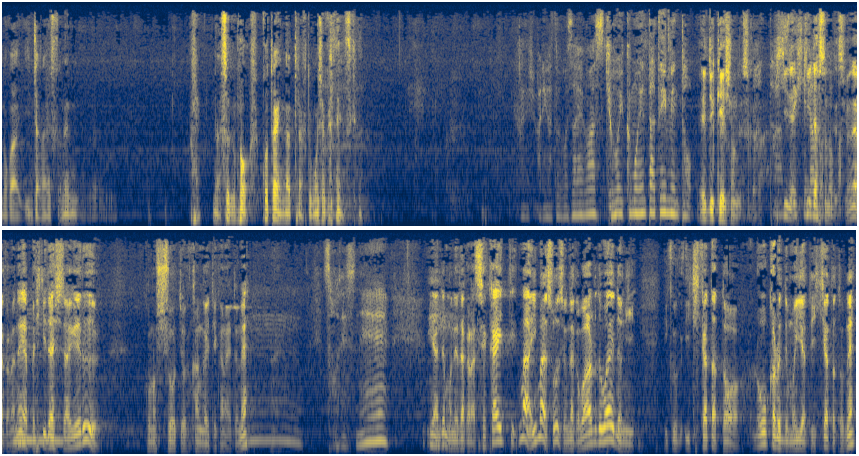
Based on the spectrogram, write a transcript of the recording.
のがいいんじゃないですかね。それも答えになってなくて申し訳ないんですけど。とうございます。教育もエンターテインメント。 education ですから。引き引き出すんですよねだからね。やっぱり引き出してあげるこの手法というのを考えていかないとね、そうですねいやでもねだから世界的まあ今はそうですよなんかワールドワイドに行く生き方とローカルでもいいやって生き方とね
